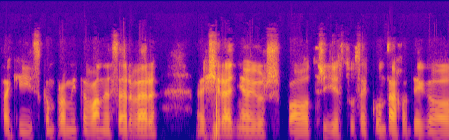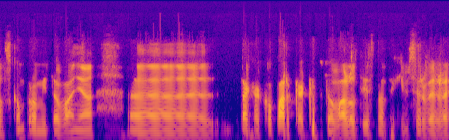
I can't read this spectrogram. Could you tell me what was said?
taki skompromitowany serwer. Średnio już po 30 sekundach od jego skompromitowania taka koparka kryptowalut jest na takim serwerze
